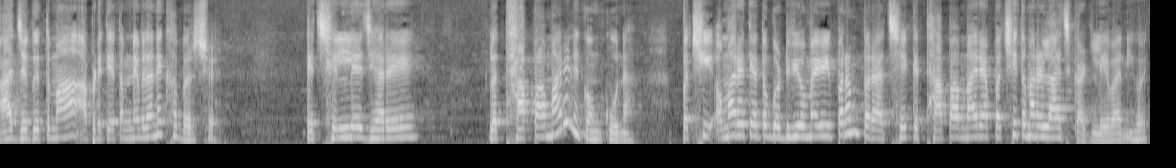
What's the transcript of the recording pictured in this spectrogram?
આ જગતમાં આપણે ત્યાં તમને બધાને ખબર છે કે છેલ્લે જ્યારે થાપા મારે ને કંકુના, પછી અમારે ત્યાં તો ગઢવીઓમાં એવી પરંપરા છે કે થાપા માર્યા પછી તમારે લાજ કાઢ લેવાની હોય.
